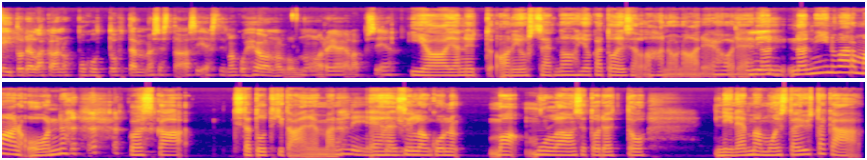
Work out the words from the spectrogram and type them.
ei todellakaan ole puhuttu tämmöisestä asiasta silloin, kun he on ollut nuoria ja lapsia. Joo, ja nyt on just se, että no, joka toisellahan on ADHD. Niin. No, no niin varmaan on, koska sitä tutkitaan enemmän. Niin, Eihän silloin, kun ma, mulla on se todettu, niin en mä muista yhtäkään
